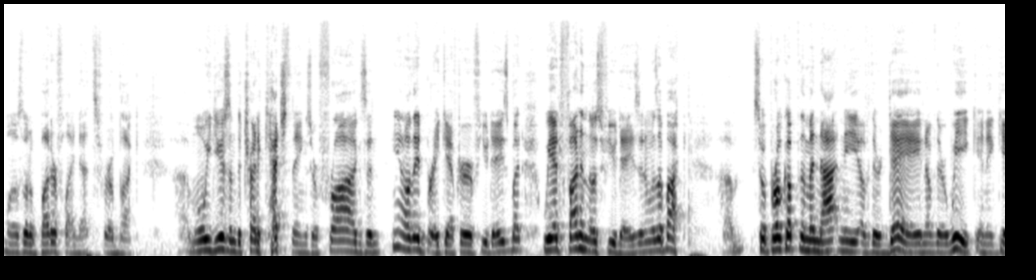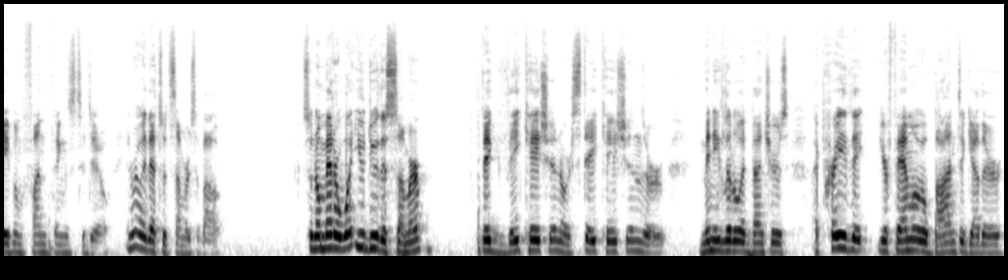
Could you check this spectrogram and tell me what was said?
one of those little butterfly nets for a buck. Um, when we'd use them to try to catch things or frogs, and you know, they'd break after a few days, but we had fun in those few days and it was a buck. Um, so it broke up the monotony of their day and of their week, and it gave them fun things to do. And really, that's what summer's about. So no matter what you do this summer, big vacation or staycations or many little adventures, I pray that your family will bond together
